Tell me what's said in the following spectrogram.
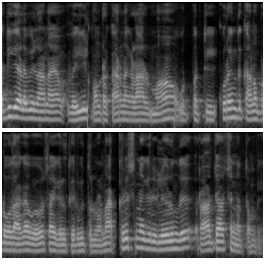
அதிக அளவிலான வெயில் போன்ற காரணங்களால் மா உற்பத்தி குறைந்து காணப்படுவதாக விவசாயிகள் தெரிவித்துள்ளனர். கிருஷ்ணகிரியிலிருந்து ராஜா சின்னத்தம்பி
